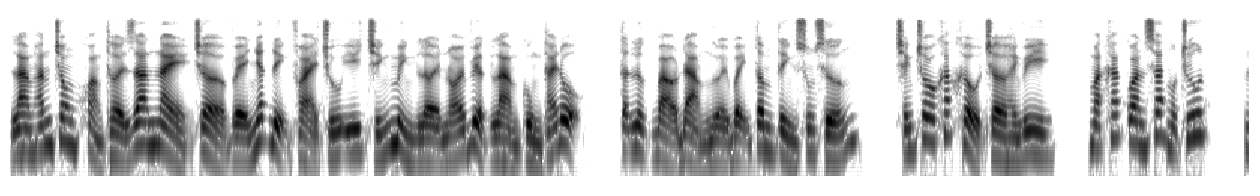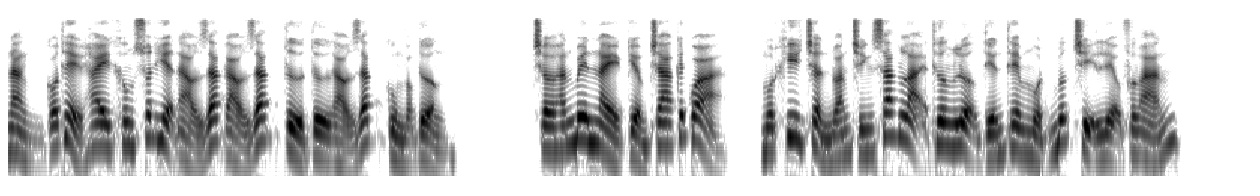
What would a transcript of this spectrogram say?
Làm hắn trong khoảng thời gian này trở về nhất định phải chú ý chính mình lời nói việc làm cùng thái độ, tận lực bảo đảm người bệnh tâm tình sung sướng, tránh cho khắc khẩu chờ hành vi, mặt khác quan sát một chút, nàng có thể hay không xuất hiện ảo giác ảo giác từ từ ảo giác cùng vọng tưởng. Chờ hắn bên này kiểm tra kết quả, một khi chẩn đoán chính xác lại thương lượng tiến thêm một bước trị liệu phương án.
